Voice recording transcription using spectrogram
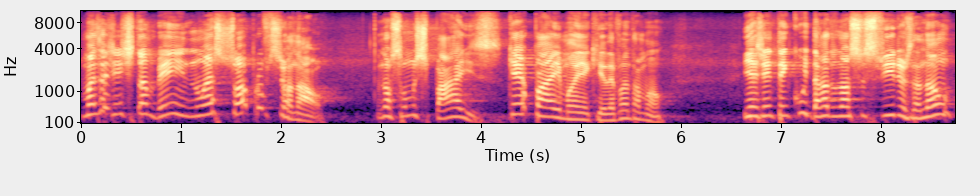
Mas a gente também não é só profissional. Nós somos pais. Quem é pai e mãe aqui? Levanta a mão. E a gente tem que cuidar dos nossos filhos, não é? Não?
